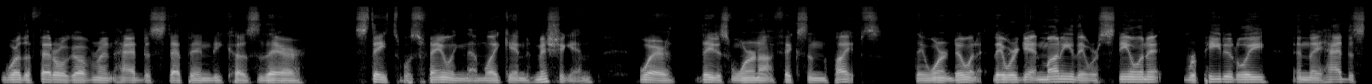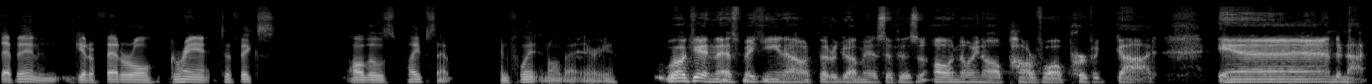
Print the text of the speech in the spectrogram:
where the federal government had to step in because their states was failing them, like in Michigan, where they just were not fixing the pipes. They weren't doing it. They were getting money, they were stealing it repeatedly, and they had to step in and get a federal grant to fix all those pipes that in Flint and all that area. Well, again, that's making it out federal government as if it's an all knowing, all powerful, all perfect God. And they're not.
